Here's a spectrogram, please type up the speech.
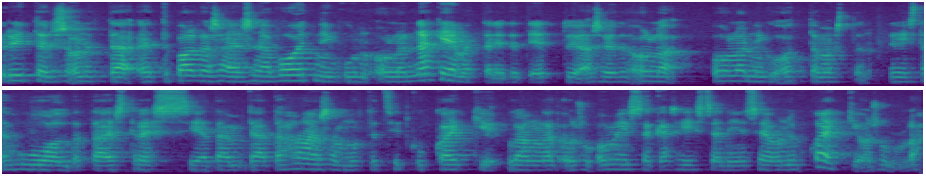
yrittäjyys on, että, että palkansaajana voit niin kuin olla näkemättä niitä tiettyjä asioita, olla, olla niin kuin ottamasta niistä huolta tai stressiä tai mitä tahansa, mutta sitten kun kaikki langat on sun omissa käsissä, niin se on niin kaikki on sulla.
